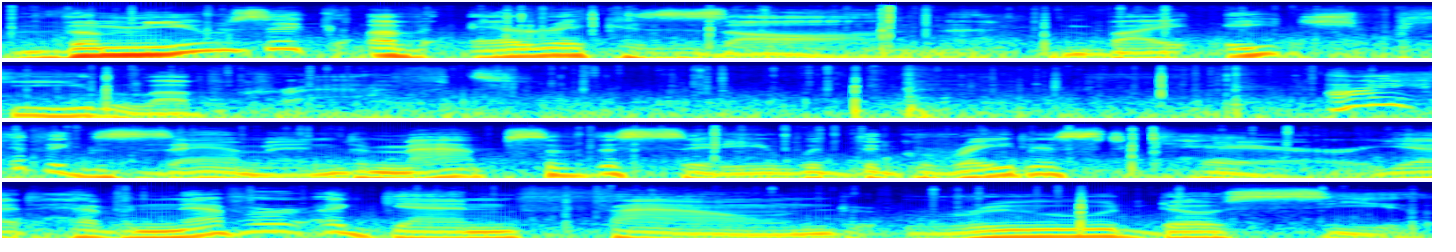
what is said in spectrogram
The Music of Erich Zann by H.P. Lovecraft. I have examined maps of the city with the greatest care, yet have never again found Rue d'Auseil.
